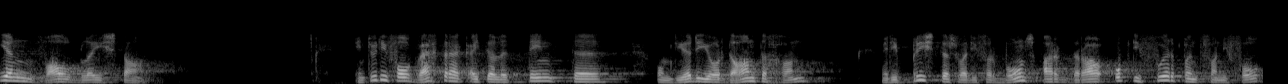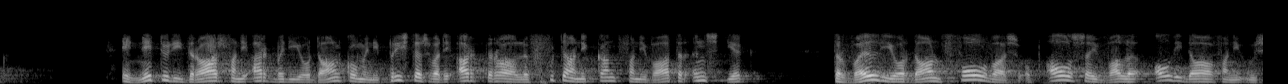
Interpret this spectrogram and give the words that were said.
een wal bly staan. En toe die volk wegtrek uit hulle tente om deur die Jordaan te gaan met die priesters wat die verbondsark dra op die voorpunt van die volk en net toe die draers van die ark by die Jordaan kom en die priesters wat die ark dra hulle voete aan die kant van die water insteek terwyl die Jordaan vol was op al sy walle al die dae van die oes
